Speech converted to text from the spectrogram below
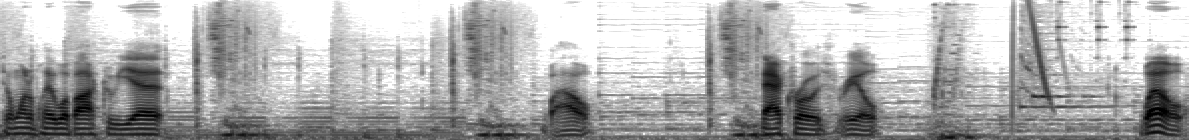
Don't want to play Waboku yet. Wow. Back row is real. Well,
